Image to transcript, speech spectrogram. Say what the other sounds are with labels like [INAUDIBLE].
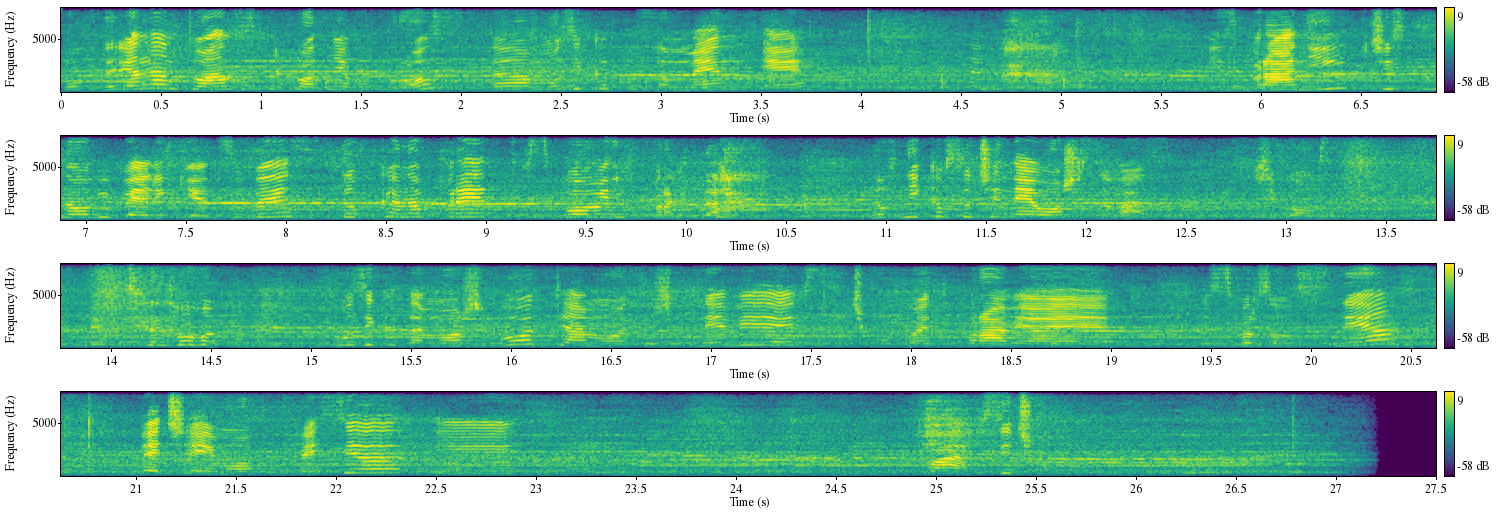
Благодаря на Антуан за страхотния въпрос. Та, музиката за мен е [LAUGHS] избрани, чисто нови бели кецове, стъпка напред, спомени в прахта. Но в никакъв случай не е лоша за вас. Живом се, естествено. Музиката е моят живот, тя е моето ежедневие, всичко, което правя е, е свързано с нея. Вече е и моя професия и това е всичко.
